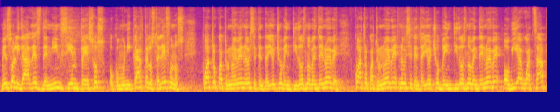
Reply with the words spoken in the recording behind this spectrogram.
mensualidades de 1,100 pesos o comunicarte a los teléfonos 449-978-2299, 449-978-2299 o vía WhatsApp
